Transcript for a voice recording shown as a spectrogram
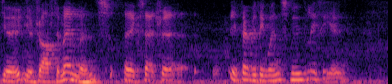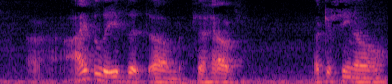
your, your draft amendments, etc. If everything went smoothly for you, I believe that um, to have a casino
